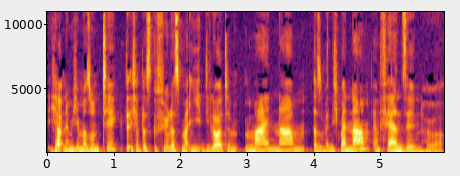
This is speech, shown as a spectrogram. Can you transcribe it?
Ich habe nämlich immer so einen Tick, ich habe das Gefühl, dass die Leute meinen Namen, also wenn ich meinen Namen im Fernsehen höre,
